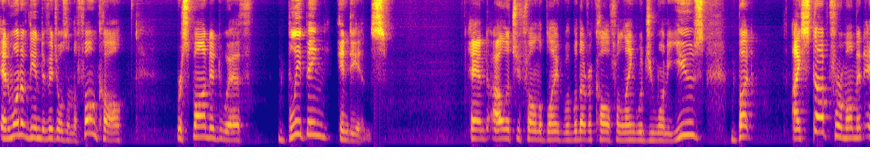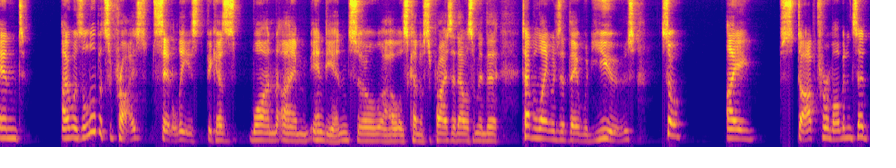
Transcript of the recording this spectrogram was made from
And one of the individuals on the phone call responded with bleeping Indians. And I'll let you fill in the blank with whatever colorful language you want to use. But I stopped for a moment and I was a little bit surprised, say the least, because one, I'm Indian, so I was kind of surprised that that was something the type of language that they would use. So I stopped for a moment and said,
